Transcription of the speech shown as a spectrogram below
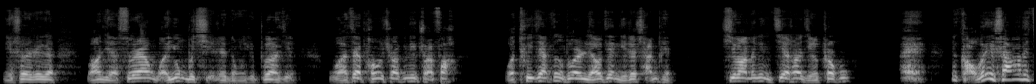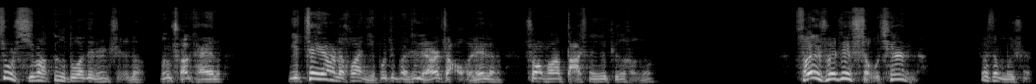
你说这个王姐，虽然我用不起这东西，不要紧，我在朋友圈给你转发，我推荐更多人了解你的产品，希望能给你介绍几个客户。哎，你搞微商的，就是希望更多的人知道，能传开了。你这样的话，你不就把这脸找回来了吗？双方达成一个平衡了。所以说，这手欠呢，就这么回事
